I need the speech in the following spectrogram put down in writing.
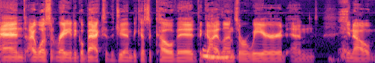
and I wasn't ready to go back to the gym because of COVID. The Mhm. guidelines were weird, and you know,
